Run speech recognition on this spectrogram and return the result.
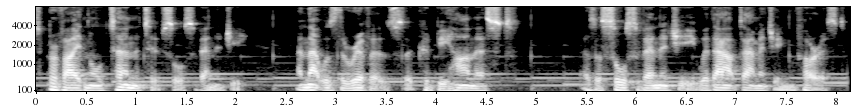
to provide an alternative source of energy. And that was the rivers that could be harnessed as a source of energy without damaging the forest.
